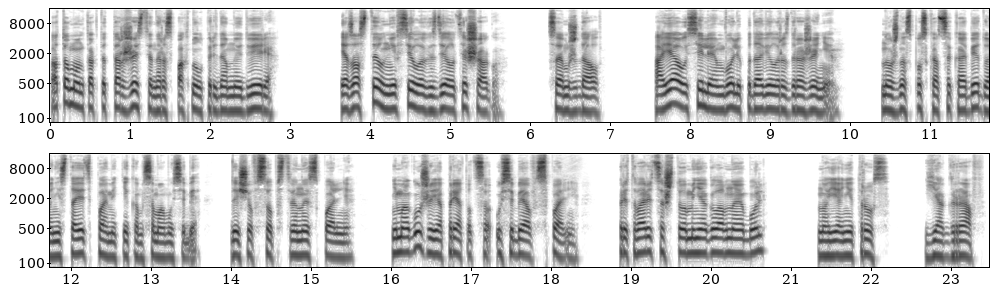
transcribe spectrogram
Потом он как-то торжественно распахнул передо мной двери. Я застыл, не в силах сделать и шагу. Сэм ждал. А я усилием воли подавил раздражение. Нужно спускаться к обеду, а не стоять памятником самому себе, да еще в собственной спальне. Не могу же я прятаться у себя в спальне, притвориться, что у меня головная боль. Но я не трус, я граф.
